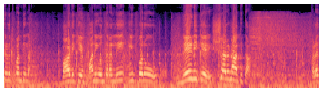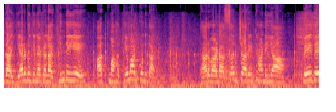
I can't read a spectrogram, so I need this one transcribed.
ತಿಳಿದು ಬಂದಿಲ್ಲ. ಬಾಡಿಗೆ ಮನೆಯೊಂದರಲ್ಲಿ ಇಬ್ಬರು ನೇಣಿಗೆ ಶರಣಾಗಿದ್ದಾರೆ. ಕಳೆದ ಎರಡು ದಿನಗಳ ಹಿಂದೆಯೇ ಆತ್ಮಹತ್ಯೆ ಮಾಡಿಕೊಂಡಿದ್ದಾರೆ. ಧಾರವಾಡ ಸಂಚಾರಿ ಠಾಣೆಯ ಪೇದೆ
